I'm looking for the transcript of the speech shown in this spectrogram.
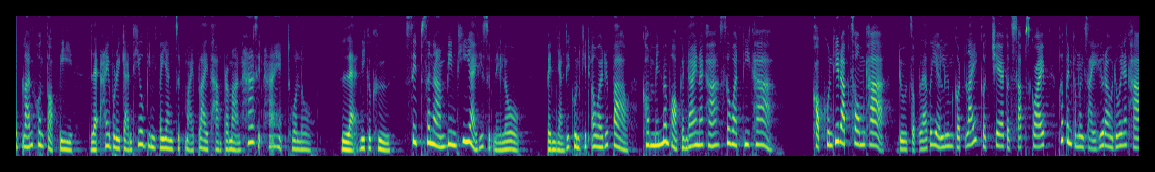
10 ล้านคนต่อปี และให้บริการเที่ยวบินไปยังจุดหมายปลายทางประมาณ 55 แห่งทั่วโลก และนี่ก็คือ 10 สนามบินที่ใหญ่ที่สุดในโลก เป็นอย่างที่คุณคิดเอาไว้หรือเปล่า คอมเมนต์มาบอกกันได้นะคะ สวัสดีค่ะ ขอบคุณที่รับชมค่ะ ดูจบแล้วก็อย่าลืมกดไลค์ กดแชร์ กด subscribe เพื่อเป็นกำลังใจให้เราด้วยนะคะ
